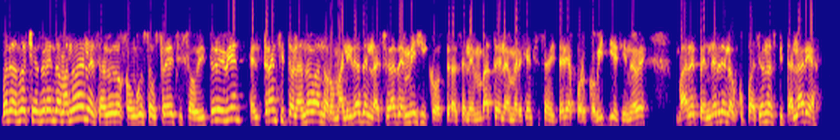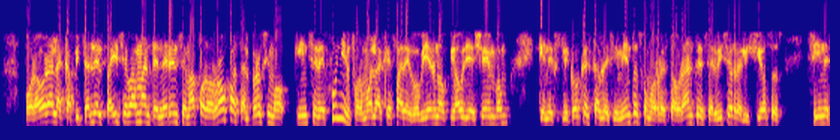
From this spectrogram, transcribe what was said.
Buenas noches, Brenda Manuel. Les saludo con gusto a ustedes y su auditorio. Y bien, el tránsito a la nueva normalidad en la Ciudad de México tras el embate de la emergencia sanitaria por COVID-19 va a depender de la ocupación hospitalaria. Por ahora, la capital del país se va a mantener en semáforo rojo hasta el próximo 15 de junio, informó la jefa de gobierno Claudia Sheinbaum, quien explicó que establecimientos como restaurantes, servicios religiosos, cines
